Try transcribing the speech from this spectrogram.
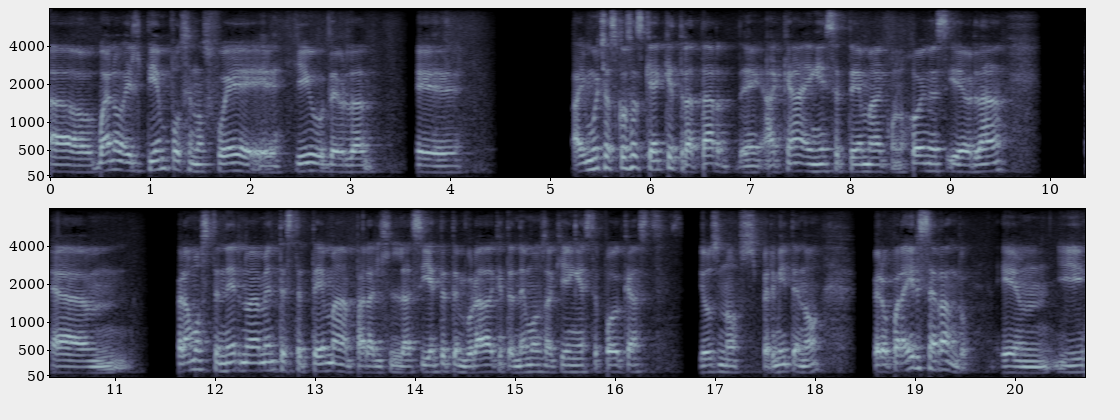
Uh, bueno, el tiempo se nos fue, eh, de verdad. Eh, hay muchas cosas que hay que tratar acá en ese tema con los jóvenes y de verdad um, esperamos tener nuevamente este tema para la siguiente temporada que tenemos aquí en este podcast. Dios nos permite, ¿no? Pero para ir cerrando, em, y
